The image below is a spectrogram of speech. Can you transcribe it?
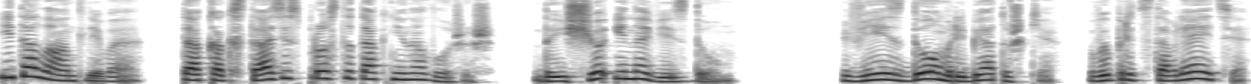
И талантливая, так как стазис просто так не наложишь. Да еще и на весь дом. Весь дом, ребятушки. Вы представляете?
